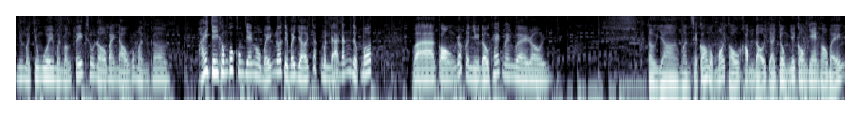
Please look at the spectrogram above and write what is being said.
Nhưng mà chung quy mình vẫn tiếc số đồ ban đầu của mình cơ. Phải chi không có không gian hồ biển đó Thì bây giờ chắc mình đã đánh được boss. Và còn rất là nhiều đồ khác mang về rồi từ giờ mình sẽ có một mối thù không đội trời chung với con giang hồ biển.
